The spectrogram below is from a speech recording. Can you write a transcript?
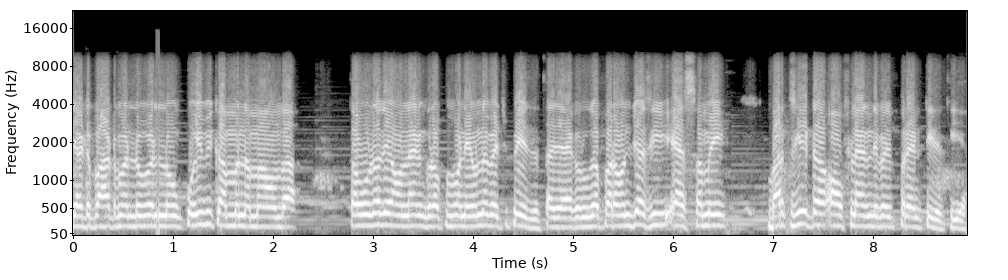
ਜਾਂ ਡਿਪਾਰਟਮੈਂਟ ਵੱਲੋਂ ਕੋਈ ਵੀ ਕੰਮ ਨਵਾਂ ਆਉਂਦਾ, ਤਾਂ ਉਹਨਾਂ ਦੇ ਆਨਲਾਈਨ ਗਰੁੱਪ ਬਣੇ, ਉਹਨਾਂ ਵਿੱਚ ਭੇਜ ਦਿੱਤਾ ਜਾਇਆ ਕਰੂਗਾ। ਪਰ ਉਂਝ ਅਸੀਂ ਇਸ ਸਮੇਂ ਵਰਕਸ਼ੀਟ ਆਫਲਾਈਨ ਦੇ ਵਿੱਚ ਪ੍ਰਿੰਟ ਹੀ ਦਿੱਤੀ ਹੈ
